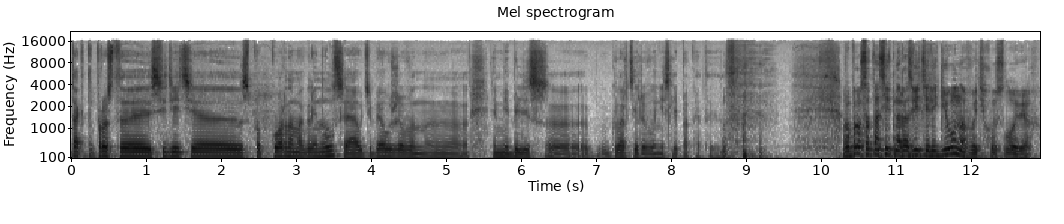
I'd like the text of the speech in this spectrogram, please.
так-то просто сидеть э, с попкорном оглянулся, а у тебя уже вон э, мебель из квартиры вынесли, пока ты Вопрос относительно развития регионов в этих условиях,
